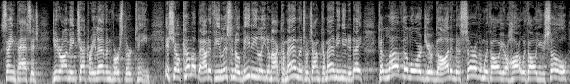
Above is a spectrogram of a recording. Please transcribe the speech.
Same passage, Deuteronomy chapter 11, verse 13. It shall come about if you listen obediently to my commandments, which I'm commanding you today, to love the Lord your God and to serve him with all your heart, with all your soul,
